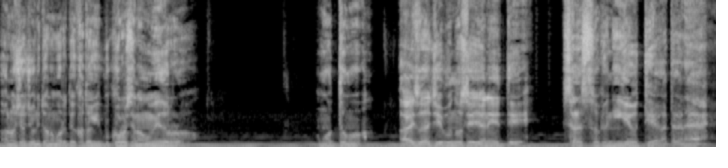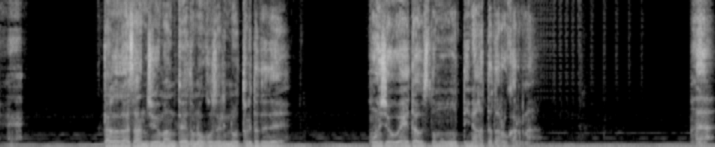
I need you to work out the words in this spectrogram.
あの社長に頼まれて仇ぶっ殺したのはおめえだろもっともあいつは自分のせいじゃねえって早速逃げ打ってやがったがな たかが30万程度の小競りの取り立てで本性が下手打つとも思っていなかっただろうからな。は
